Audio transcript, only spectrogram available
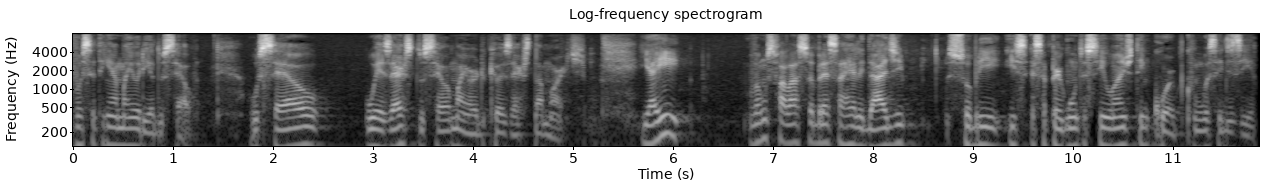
você tem a maioria do céu. O céu, o exército do céu é maior do que o exército da morte. E aí, vamos falar sobre essa realidade, sobre essa pergunta se o anjo tem corpo, como você dizia.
